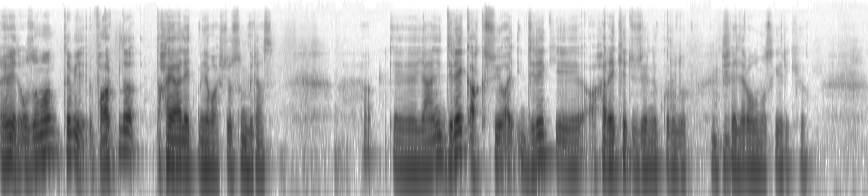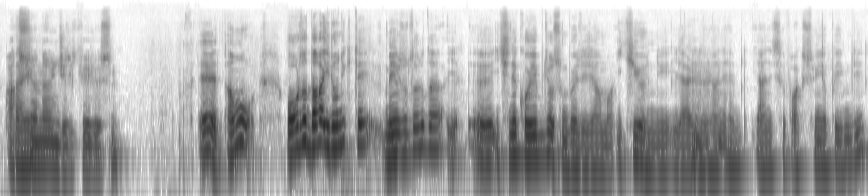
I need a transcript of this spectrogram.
Evet o zaman tabii farklı hayal etmeye başlıyorsun biraz. Ee, yani direkt aksiyon, direkt e, hareket üzerine kurulu şeyler olması gerekiyor. Aksiyona öncelik veriyorsun. Evet ama orada daha ironik de mevzuları da e, içine koyabiliyorsun böylece ama iki yönlü ilerliyor yani hem yani sırf aksiyon yapayım değil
